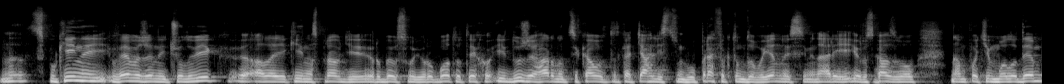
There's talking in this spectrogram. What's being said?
Ну, Спокійний, виважений чоловік, але який насправді робив свою роботу тихо і дуже гарно цікаво. Така тяглість він був префектом до воєнної семінарії і розказував нам потім молодим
